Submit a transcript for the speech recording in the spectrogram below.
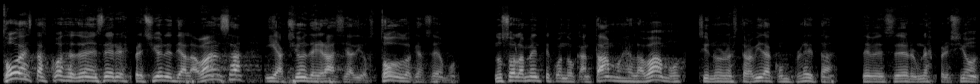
todas estas cosas deben ser expresiones de alabanza y acciones de gracia a Dios, todo lo que hacemos. No solamente cuando cantamos y alabamos, sino nuestra vida completa debe ser una expresión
